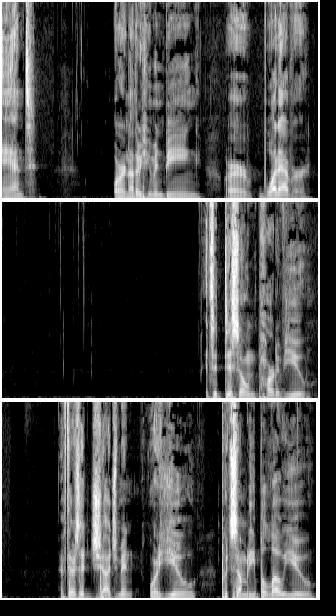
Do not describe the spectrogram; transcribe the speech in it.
ant or another human being or whatever, it's a disowned part of you. If there's a judgment where you put somebody below you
